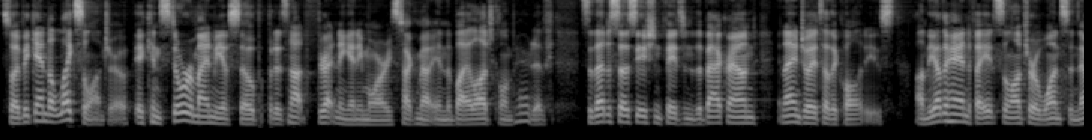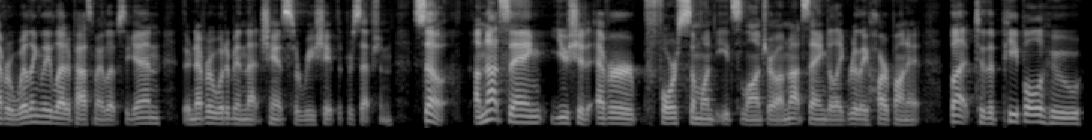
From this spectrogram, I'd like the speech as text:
So I began to like cilantro. It can still remind me of soap, but it's not threatening anymore. He's talking about in the biological imperative. So that association fades into the background, and I enjoy its other qualities. On the other hand, if I ate cilantro once and never willingly let it pass my lips again, there never would have been that chance to reshape the perception. So I'm not saying you should ever force someone to eat cilantro. I'm not saying to like really harp on it. But to the people who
